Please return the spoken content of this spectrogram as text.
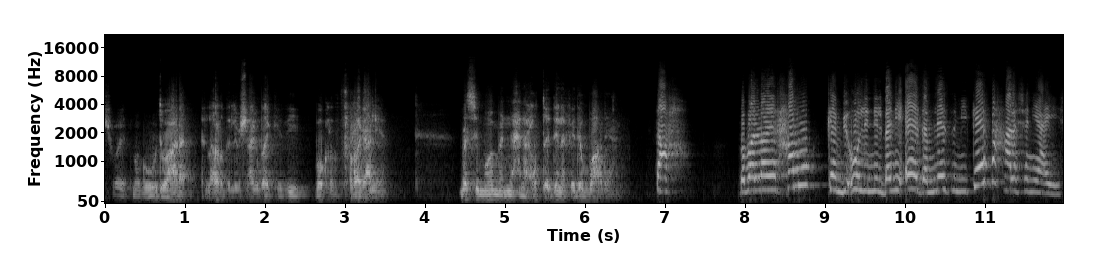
شوية مجهود وعرق الأرض اللي مش عاجباك دي بكرة تتفرج عليها. بس المهم إن إحنا نحط إيدينا في إيدين بعض يعني. صح. بابا الله يرحمه كان بيقول إن البني آدم لازم يكافح علشان يعيش.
